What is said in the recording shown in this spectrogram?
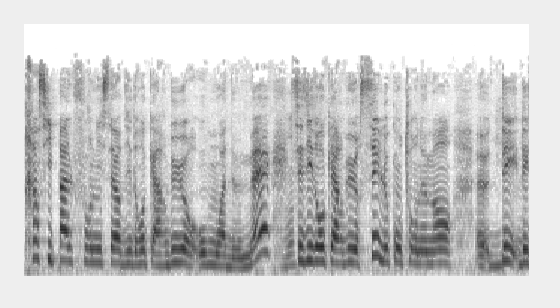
principal fournisseur d'hydrocarbures au mois de mai. Mmh. Ces hydrocarbures, c'est le contournement euh, des, des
